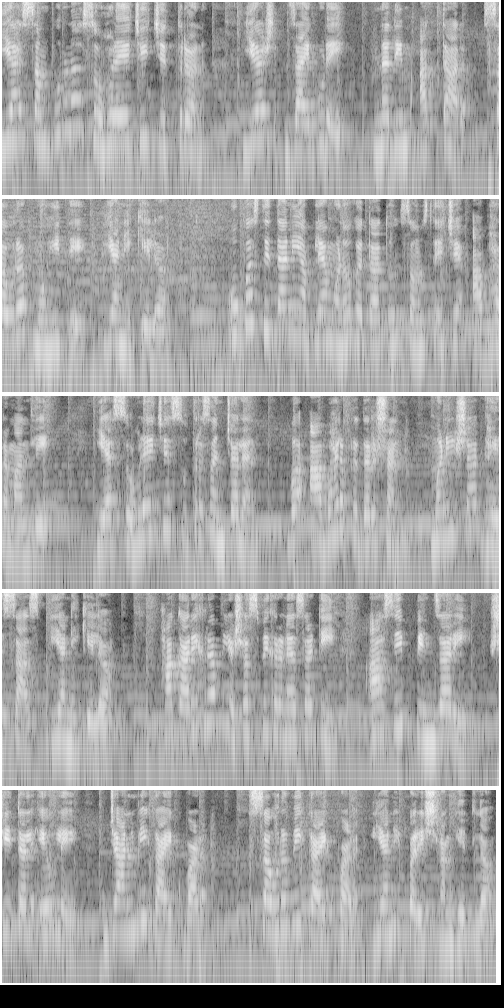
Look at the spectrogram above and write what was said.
या संपूर्ण सोहळ्याचे चित्रण यश जायगुडे नदीम अत्तार सौरभ मोहिते यांनी केलं. उपस्थितांनी आपल्या मनोगतातून संस्थेचे आभार मानले. या सोहळ्याचे सूत्रसंचालन व आभार प्रदर्शन मनीषा घैसास यांनी केलं. हा कार्यक्रम यशस्वी करण्यासाठी आसिफ पिंजारी शीतल येवले जान्हवी गायकवाड सौरवी गायकवाड यांनी परिश्रम घेतलं.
